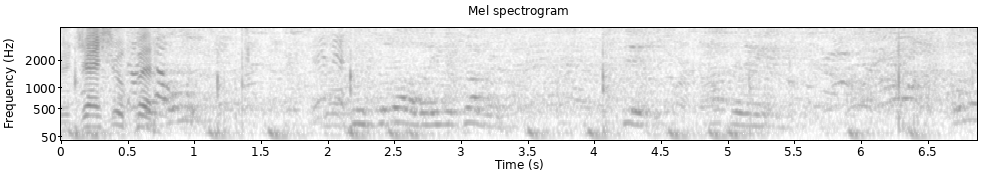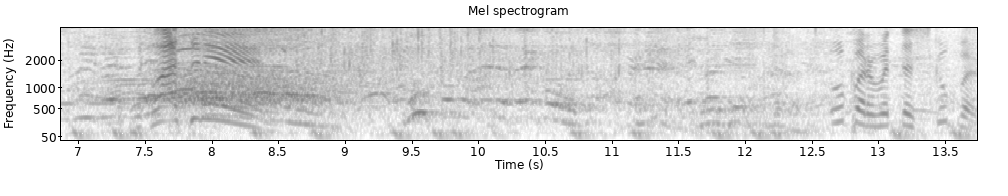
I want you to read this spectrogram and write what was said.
Rajesh. The glass it in. Upper with the scooper.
